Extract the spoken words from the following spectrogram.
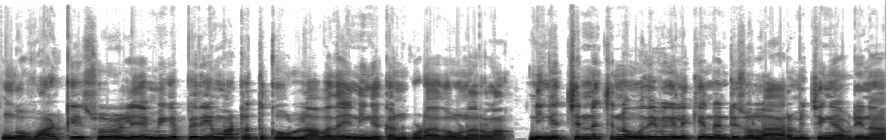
உங்கள் வாழ்க்கை சூழலே மிகப்பெரிய மாற்றத்துக்கு உள்ளாவதை நீங்கள் கண்கூடாக உணரலாம். நீங்கள் சின்ன சின்ன உதவிகளுக்கே நன்றி சொல்ல ஆரம்பிச்சிங்க அப்படின்னா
